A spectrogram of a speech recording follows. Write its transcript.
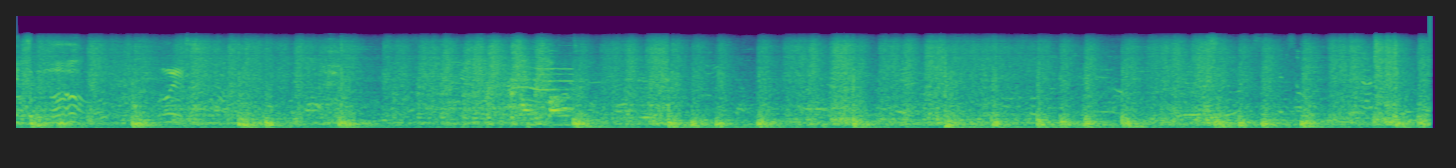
right?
